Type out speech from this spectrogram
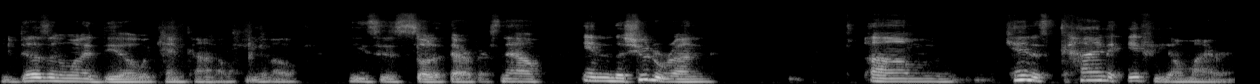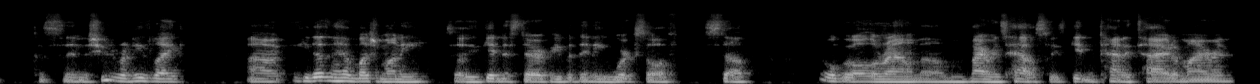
he doesn't want to deal with Ken Connell, you know, he's his sort of therapist. Now, in the shooter run, um, Ken is kind of iffy on Myron because in the shooter run, he's like, uh, he doesn't have much money, so he's getting his therapy, but then he works off stuff over all around um, Myron's house. So he's getting kind of tired of Myron.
